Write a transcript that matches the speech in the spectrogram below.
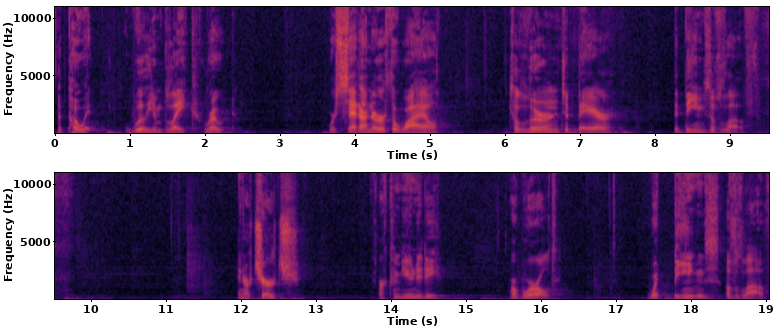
The poet William Blake wrote, We're set on earth a while to learn to bear the beams of love. In our church, our community, our world, what beams of love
